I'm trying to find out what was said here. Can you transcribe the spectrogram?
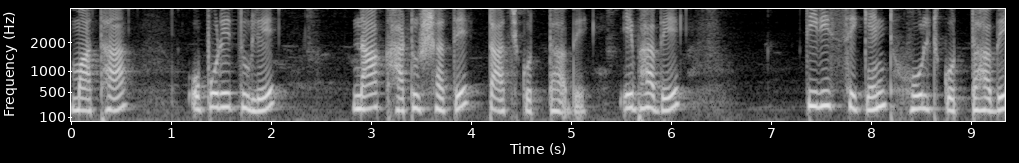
মাথা ওপরে তুলে নাক হাঁটুর সাথে টাচ করতে হবে। এভাবে তিরিশ সেকেন্ড হোল্ড করতে হবে।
